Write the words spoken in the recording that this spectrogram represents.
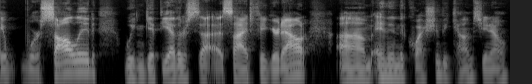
it, we're solid. We can get the other side figured out. Um, and then the question becomes, you know,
